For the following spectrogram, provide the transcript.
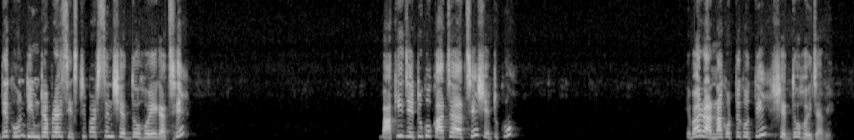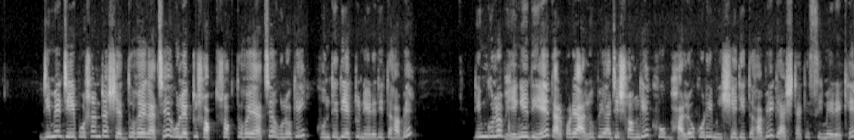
দেখুন, ডিমটা প্রায় সিক্সটি পারসেন্ট সেদ্ধ হয়ে গেছে। বাকি যেটুকু কাঁচা আছে সেটুকু এবার রান্না করতে করতেই সেদ্ধ হয়ে যাবে। ডিমের যে পোর্শনটা সেদ্ধ হয়ে গেছে ওগুলো একটু শক্ত শক্ত হয়ে আছে, ওগুলোকেই খুন্তি দিয়ে একটু নেড়ে দিতে হবে। ডিমগুলো ভেঙে দিয়ে তারপরে আলু পেঁয়াজের সঙ্গে খুব ভালো করে মিশিয়ে দিতে হবে গ্যাসটাকে সিমে রেখে।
